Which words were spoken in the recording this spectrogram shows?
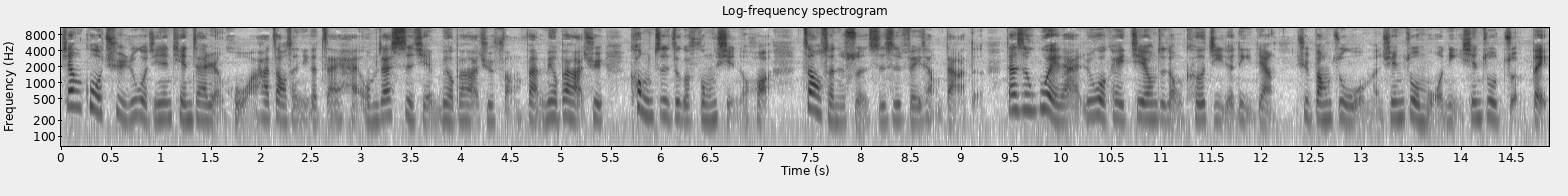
像过去，如果今天天灾人祸啊，它造成一个灾害，我们在事前没有办法去防范，没有办法去控制这个风险的话，造成的损失是非常大的。但是未来，如果可以借用这种科技的力量去帮助我们，先做模拟，先做准备，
